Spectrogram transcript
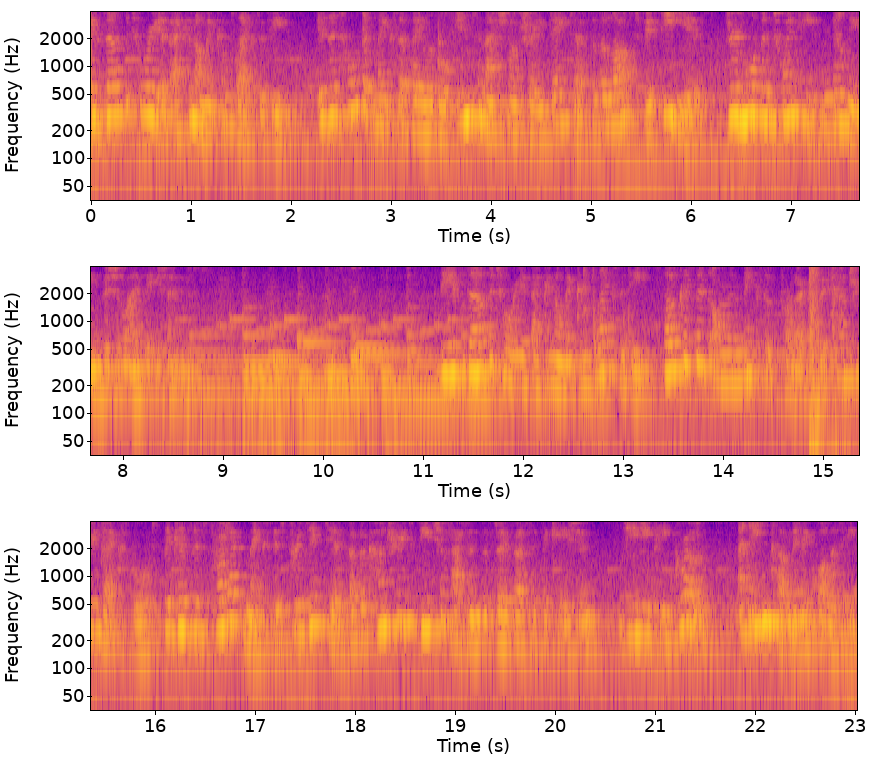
Observatory of Economic Complexity is a tool that makes available international trade data for the last 50 years through more than 20 million visualizations. The Observatory of Economic Complexity focuses on the mix of products that countries export because this product mix is predictive of a country's future patterns of diversification, GDP growth, and income inequality.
